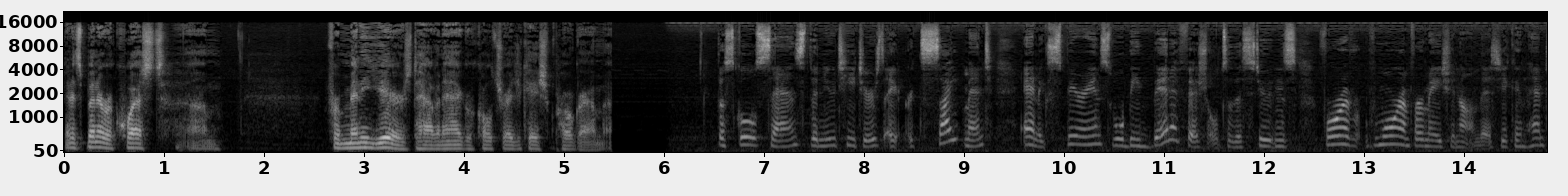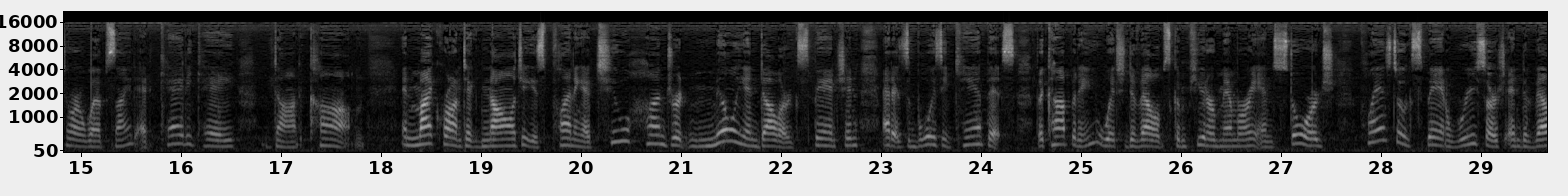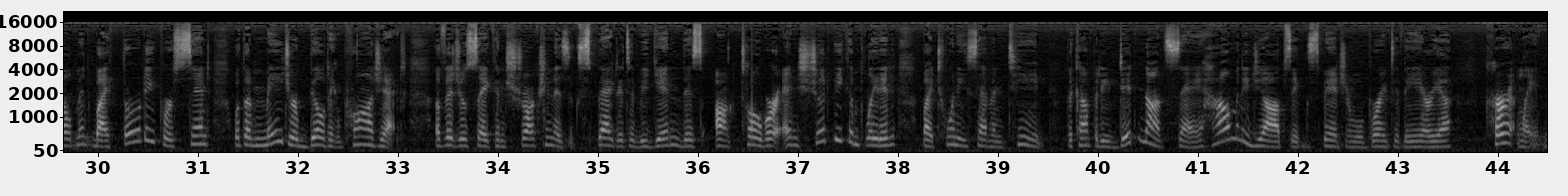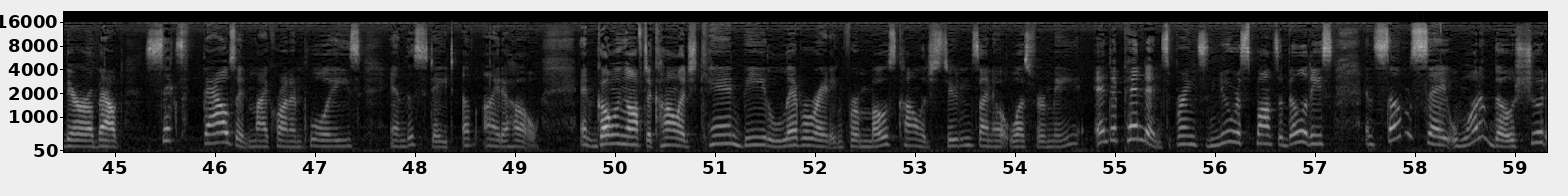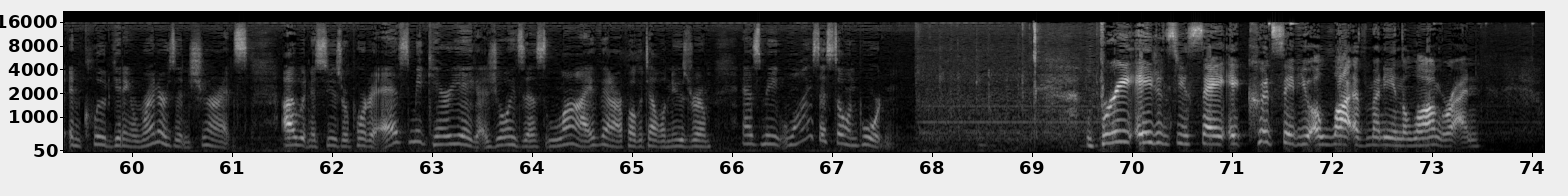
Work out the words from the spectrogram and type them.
and it's been a request um, for many years to have an agriculture education program. The school says the new teachers' excitement and experience will be beneficial to the students. For more information on this, you can head to our website at kidk.com. And Micron Technology is planning a $200 million expansion at its Boise campus. The company, which develops computer memory and storage, plans to expand research and development by 30% with a major building project. Officials say construction is expected to begin this October and should be completed by 2017. The company did not say how many jobs the expansion will bring to the area. Currently, there are about 6,000 Micron employees in the state of Idaho. And going off to college can be liberating for most college students. I know it was for me. Independence brings new responsibilities, and some say one of those should include getting renter's insurance. Eyewitness News reporter Esme Carriega joins us live in our Pocatello newsroom. Esme, why is this so important? Bree agencies say it could save you a lot of money in the long run.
